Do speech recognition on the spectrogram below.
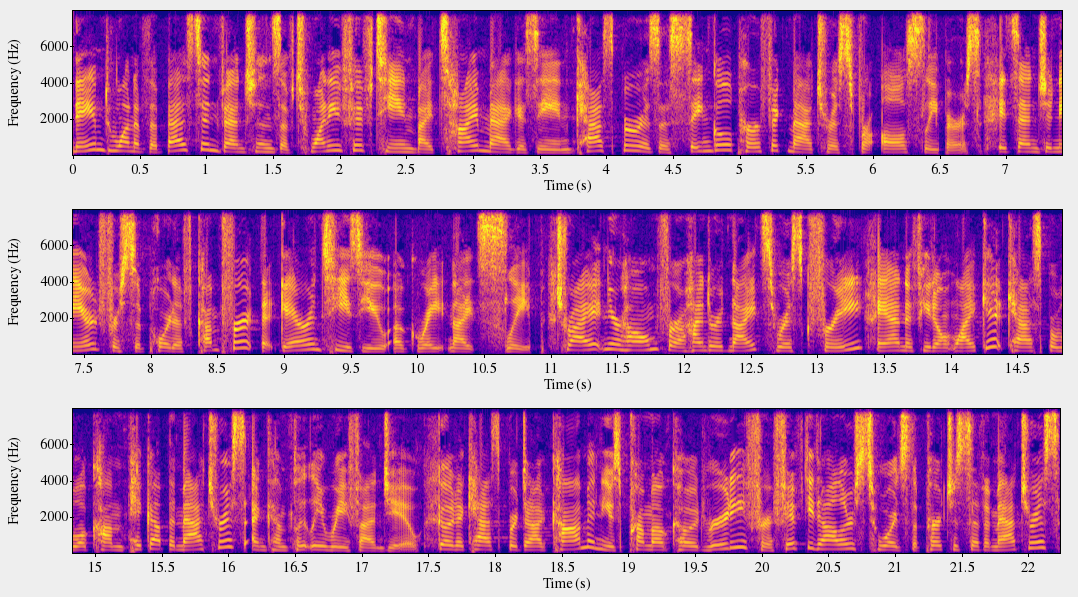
Named one of the best inventions of 2015 by Time magazine, Casper is a single perfect mattress for all sleepers. It's engineered for supportive comfort that guarantees you a great night's sleep. Try it in your home for 100 nights risk free, and if you don't like it, Casper will come pick up the mattress and completely refund you. Go to casper.com and use promo code Rudy for $50 towards the purchase of a mattress,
